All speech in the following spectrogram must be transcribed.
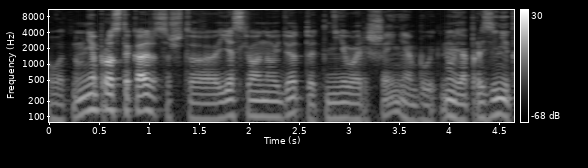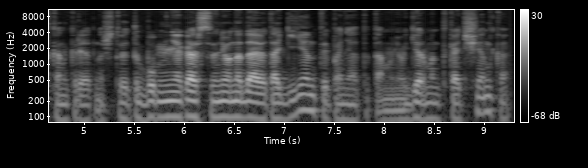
Вот. Но мне просто кажется, что если он уйдет, то это не его решение будет. Ну, я про Зенит конкретно, что это, мне кажется, на него надавят агенты, понятно, там у него Герман Ткаченко,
